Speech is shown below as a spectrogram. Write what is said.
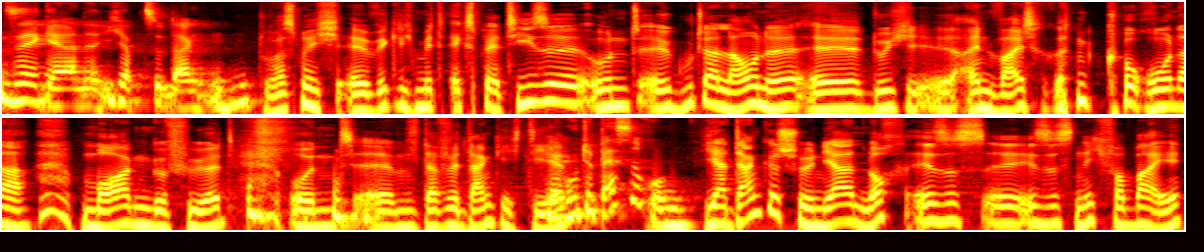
Sehr gerne, ich habe zu danken. Du hast mich äh, wirklich mit Expertise und äh, guter Laune äh, durch äh, einen weiteren Corona-Morgen geführt und ähm, dafür danke ich dir. Ja, gute Besserung. Ja, danke schön. Ja, noch ist es, äh, ist es nicht vorbei,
